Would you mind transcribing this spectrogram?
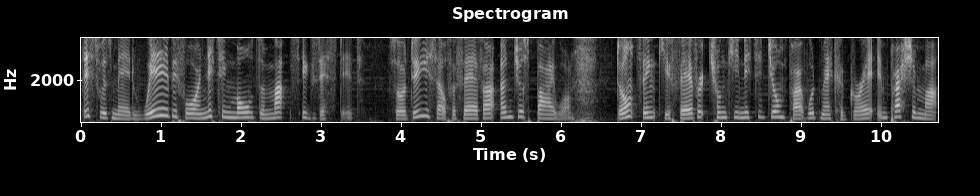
This was made way before knitting moulds and mats existed. So do yourself a favour and just buy one. Don't think your favourite chunky knitted jumper would make a great impression mat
